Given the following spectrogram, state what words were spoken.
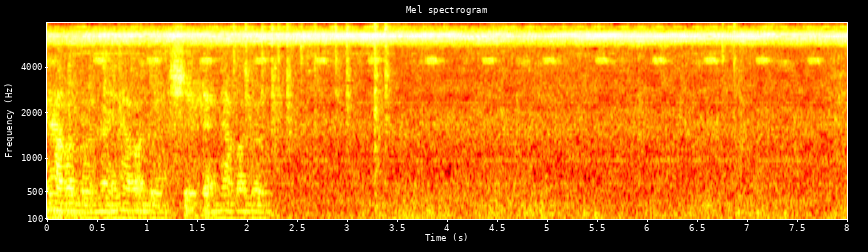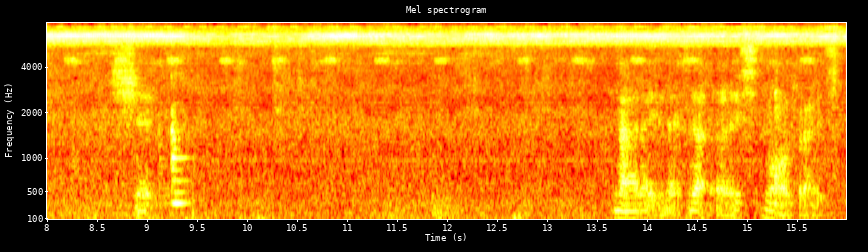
I ain't, ha- I ain't have alone, I ain't have alone, shit. Nah, that, that, that, is small fries.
